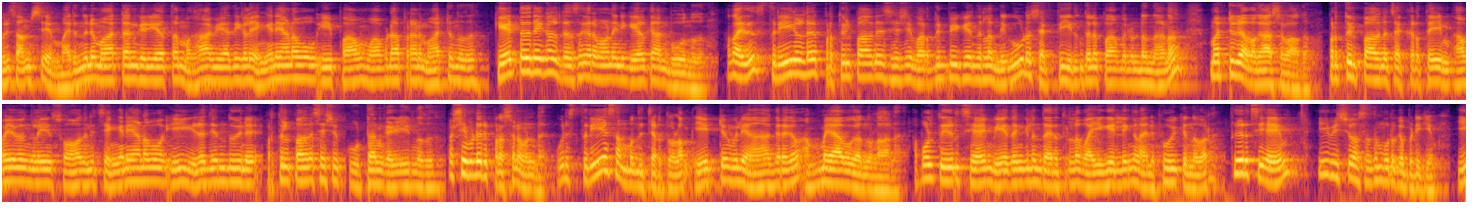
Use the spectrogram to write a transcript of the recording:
ഒരു സംശയം. മരുന്നിന് മാറ്റാൻ കഴിയാത്ത മഹാവ്യാധികളെ എങ്ങനെയാണോ ഈ പാവം വാവിടാപ്രാണി മാറ്റുന്നത്? കേട്ടതിനേക്കാൾ രസകരമാണ് ഇനി കേൾക്കാൻ പോകുന്നത്. അതായത് സ്ത്രീകളുടെ പ്രത്യുൽപാദന ശേഷി വർദ്ധിപ്പിക്കുക എന്നുള്ള നിഗൂഢ ശക്തി ഇരുന്തല പാമ്പിനുണ്ടെന്നാണ് മറ്റൊരു അവകാശവാദം. പ്രത്യുൽപാദന ചക്രത്തെയും അവയവങ്ങളെയും സ്വാധീനിച്ച് എങ്ങനെയാണോ ഈ ഇഴജന്തുവിന് പ്രത്യുൽപാദന ശേഷി കൂട്ടാൻ കഴിയുന്നത്? പക്ഷേ ഇവിടെ ഒരു പ്രശ്നമുണ്ട്. ഒരു സ്ത്രീയെ സംബന്ധിച്ചിടത്തോളം ഏറ്റവും വലിയ ആഗ്രഹം അമ്മയാവുക എന്നുള്ളതാണ്. അപ്പോൾ തീർച്ചയായും ഏതെങ്കിലും തരത്തിലുള്ള വൈകല്യങ്ങൾ അനുഭവിക്കുന്നവർ തീർച്ചയായും ഈ വിശ്വാസം അന്ധവിശ്വാസത്തെ മുറുകെ പിടിക്കും. ഈ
